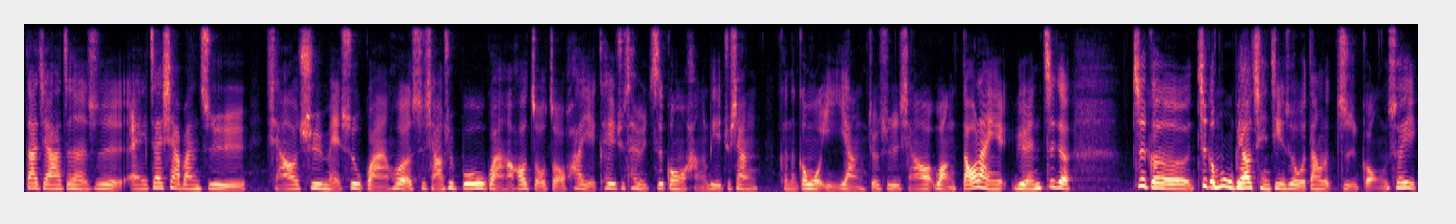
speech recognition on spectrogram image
大家真的是诶在下班之余想要去美术馆或者是想要去博物馆好好走走的话，也可以去参与志工的行列。就像可能跟我一样，就是想要往导览员这个这个这个目标前进，所以我当了志工。所以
